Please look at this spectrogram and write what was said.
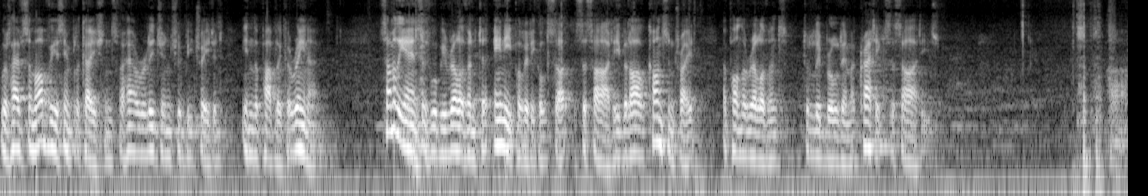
will have some obvious implications for how religion should be treated in the public arena. Some of the answers will be relevant to any political so- society, but I'll concentrate upon the relevance to liberal democratic societies. Uh,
